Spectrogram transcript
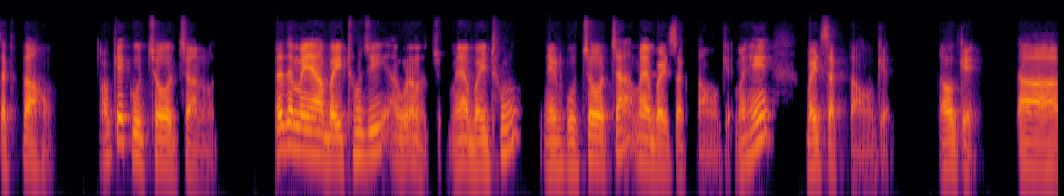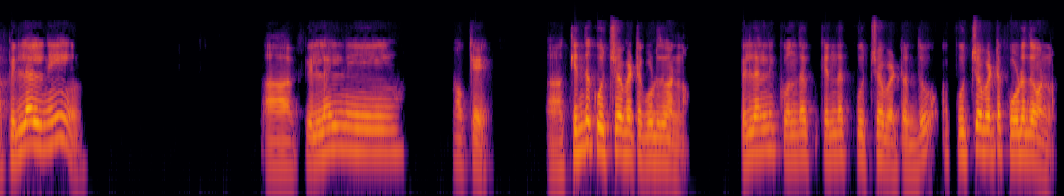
सकता हूँ। ओके कुर्चोवचा लेते मैं यहाँ बैठू जी। अच्छा मैं यहाँ बैठू कुर्चोवचा मैं बैठ सकता हूँ। ओके, मैं बैठ सकता हूँ। Okay okay. पिल पिल ओके। कूचोबेकूद अना పిల్లల్ని కొంద కింద కూర్చోబెట్టద్దు. కూర్చోబెట్టకూడదు అన్నాం.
